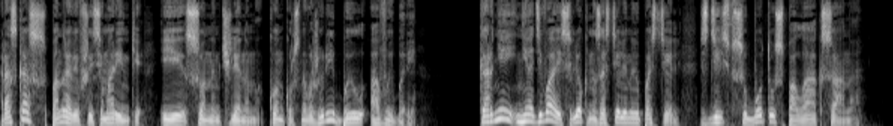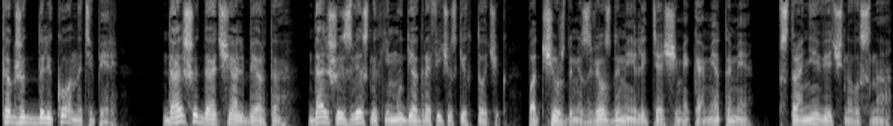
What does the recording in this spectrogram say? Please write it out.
Рассказ, понравившийся Маринке и сонным членам конкурсного жюри, был о выборе. Корней, не одеваясь, лег на застеленную постель. Здесь в субботу спала Оксана. Как же далеко она теперь? Дальше дача Альберта, дальше известных ему географических точек, под чуждыми звездами и летящими кометами, в стране вечного сна.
